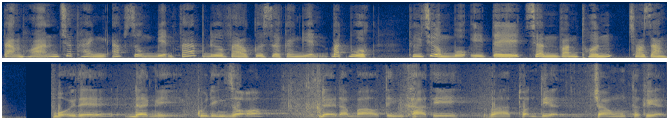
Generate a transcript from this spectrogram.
tạm hoãn chấp hành áp dụng biện pháp đưa vào cơ sở cai nghiện bắt buộc, Thứ trưởng Bộ Y tế Trần Văn Thuấn cho rằng. Bộ Y tế đề nghị quy định rõ để đảm bảo tính khả thi và thuận tiện trong thực hiện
